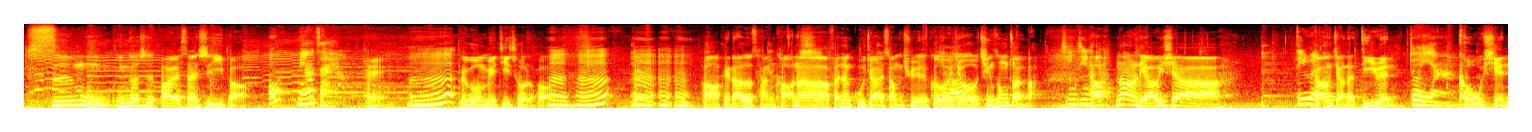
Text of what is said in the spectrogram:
私募应该是八月三十一吧？哦，明仔啊？嘿，嗯，如果我没记错的话，嗯哼，嗯嗯嗯，好，给大家做参考。那反正股价也上去了，各位就轻松赚吧。好，那聊一下。刚刚讲的低润，对呀，口嫌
